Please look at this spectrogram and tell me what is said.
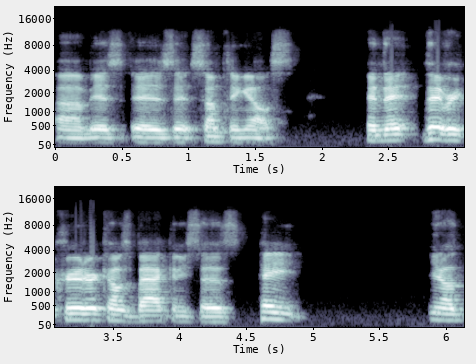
um, is is it something else and the, the recruiter comes back and he says hey you know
